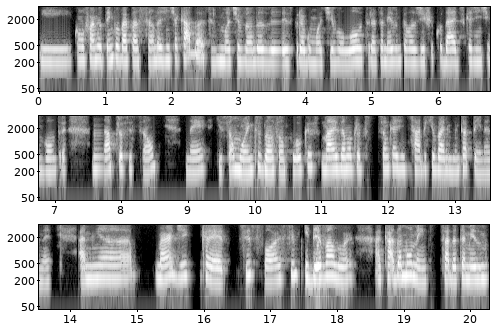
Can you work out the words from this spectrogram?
e conforme o tempo vai passando, a gente acaba se desmotivando às vezes por algum motivo ou outro, até mesmo pelas dificuldades que a gente encontra na profissão, né? Que são muitas, não são poucas, mas é uma profissão que a gente sabe que vale muito a pena, né? A minha maior dica é se esforce e dê valor a cada momento, sabe? Até mesmo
